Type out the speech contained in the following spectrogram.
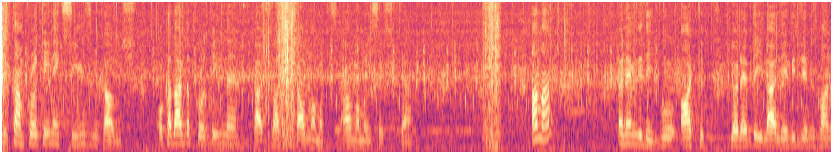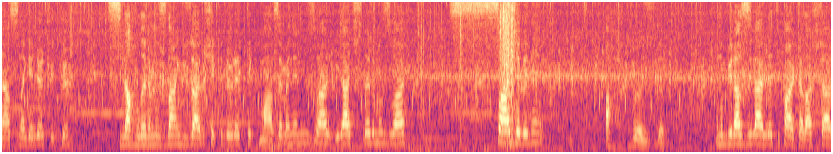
Cidden protein eksiğimiz mi kalmış? O kadar da proteinle karşılaştık almamak, almamayı seçtik yani. Ama önemli değil. Bu artık görevde ilerleyebileceğimiz manasına geliyor çünkü silahlarımızdan güzel bir şekilde ürettik. Malzemelerimiz var, ilaçlarımız var. Sadece beni ah bu üzdü. Bunu biraz ilerletip arkadaşlar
